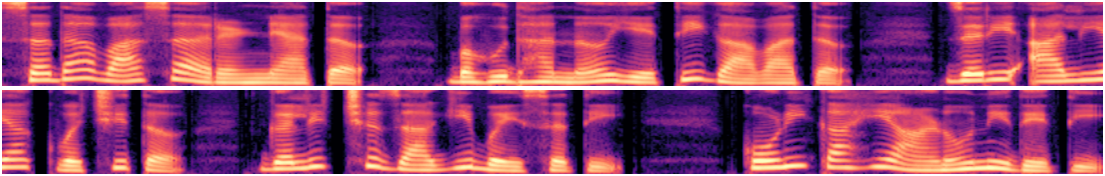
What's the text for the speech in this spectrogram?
सदा वास अरण्यात बहुधा न येती गावात जरी आलिया क्वचित गलिच्छ जागी बैसती कोणी काही आणोनी देती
